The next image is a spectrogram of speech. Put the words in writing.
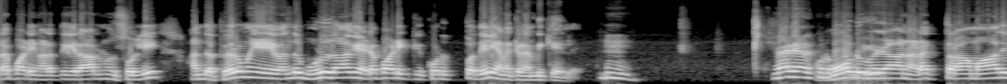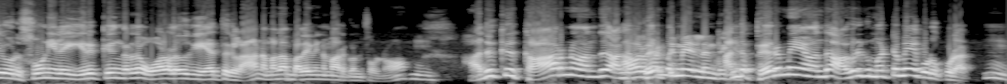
எடப்பாடி நடத்துகிறார்னு சொல்லி அந்த பெருமையை வந்து முழுதாக எடப்பாடிக்கு கொடுப்பதில் எனக்கு நம்பிக்கை இல்லை. வேற யார் மோடு கொடுக்கும் விழா நடத்துற மாதிரி ஒரு சூழ்நிலை இருக்குங்கிறத ஓரளவுக்கு ஏத்துக்கலாம். நம்ம தான் பலவீனமா இருக்குன்னு சொல்றோம். அதுக்கு காரணம் வந்து அந்த பெருமை அந்த பெருமையை வந்து அவருக்கு மட்டுமே கொடுக்க கூடாது ம்.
